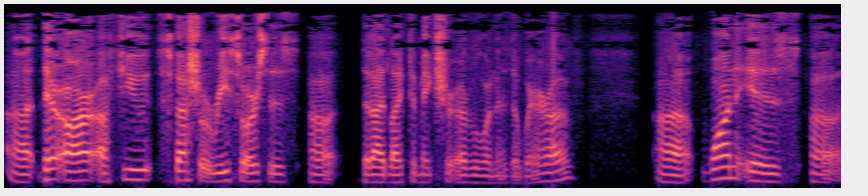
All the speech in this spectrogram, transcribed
Uh, there are a few special resources uh, that I'd like to make sure everyone is aware of. Uh, one is uh,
